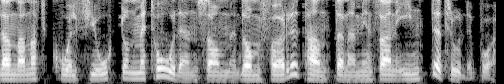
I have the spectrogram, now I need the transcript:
bland annat kol-14-metoden som de förre tanterna minsann inte trodde på.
